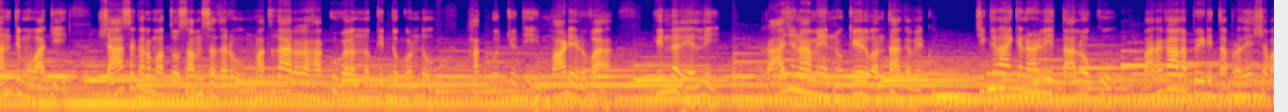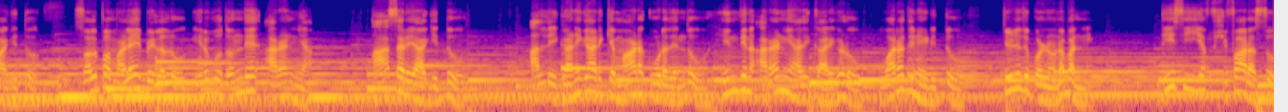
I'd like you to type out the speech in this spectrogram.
ಅಂತಿಮವಾಗಿ ಶಾಸಕರು ಮತ್ತು ಸಂಸದರು ಮತದಾರರ ಹಕ್ಕುಗಳನ್ನು ಕಿತ್ತುಕೊಂಡು ಹಕ್ಕುಚ್ಯುತಿ ಮಾಡಿರುವ ಹಿನ್ನೆಲೆಯಲ್ಲಿ ರಾಜೀನಾಮೆಯನ್ನು ಕೇಳುವಂತಾಗಬೇಕು. ಚಿಕ್ಕನಾಯಕನಹಳ್ಳಿ ತಾಲೂಕು ಬರಗಾಲ ಪೀಡಿತ ಪ್ರದೇಶವಾಗಿದ್ದು, ಸ್ವಲ್ಪ ಮಳೆ ಬೀಳಲು ಇರುವುದೊಂದೇ ಅರಣ್ಯ. ಆಸರೆಯಾಗಿದ್ದು, ಅಲ್ಲಿ ಗಣಿಗಾರಿಕೆ ಮಾಡಕೂಡದೆಂದು ಹಿಂದಿನ ಅರಣ್ಯ ಅಧಿಕಾರಿಗಳು ವರದಿ ನೀಡಿದ್ದು, ತಿಳಿದುಕೊಳ್ಳೋಣ ಬನ್ನಿ. ಡಿಸಿಎಫ್ ಶಿಫಾರಸು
